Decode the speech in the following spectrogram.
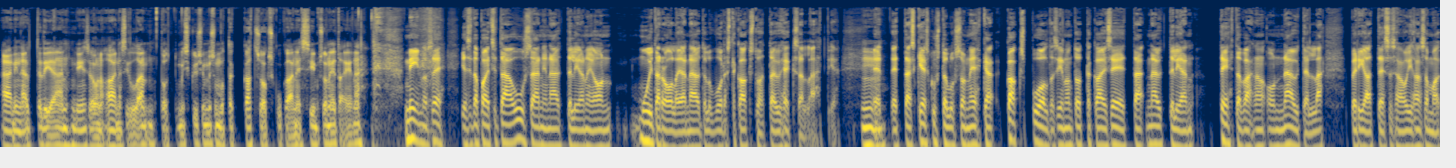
ääninäyttelijään, niin se on aina sillä tottumiskysymys, mutta katsoako kukaan edes Simpsoneita enää? Niin, no se. Ja sitä paitsi tämä uusi ääninäyttelijä niin on muita rooleja näytellyt vuodesta 2009 lähtien. Mm. Et, et tässä keskustelussa on ehkä kaksi puolta. Siinä on totta kai se, että näyttelijän tehtävähän on näytellä. Periaatteessa se on ihan sama,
